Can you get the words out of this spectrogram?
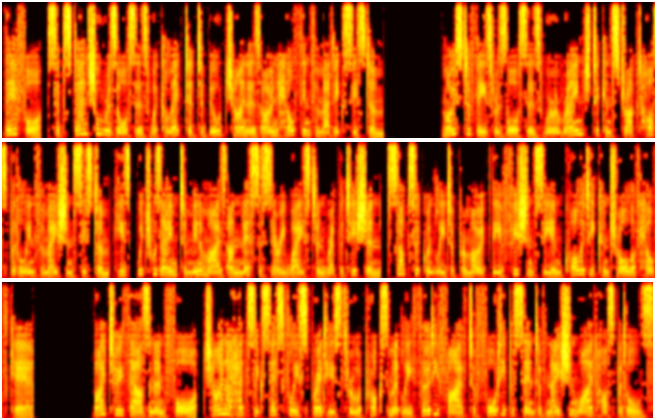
Therefore, substantial resources were collected to build China's own health informatics system. Most of these resources were arranged to construct Hospital Information System HIS, which was aimed to minimize unnecessary waste and repetition, subsequently to promote the efficiency and quality control of healthcare. By 2004, China had successfully spread HIS through approximately 35 to 40% of nationwide hospitals.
